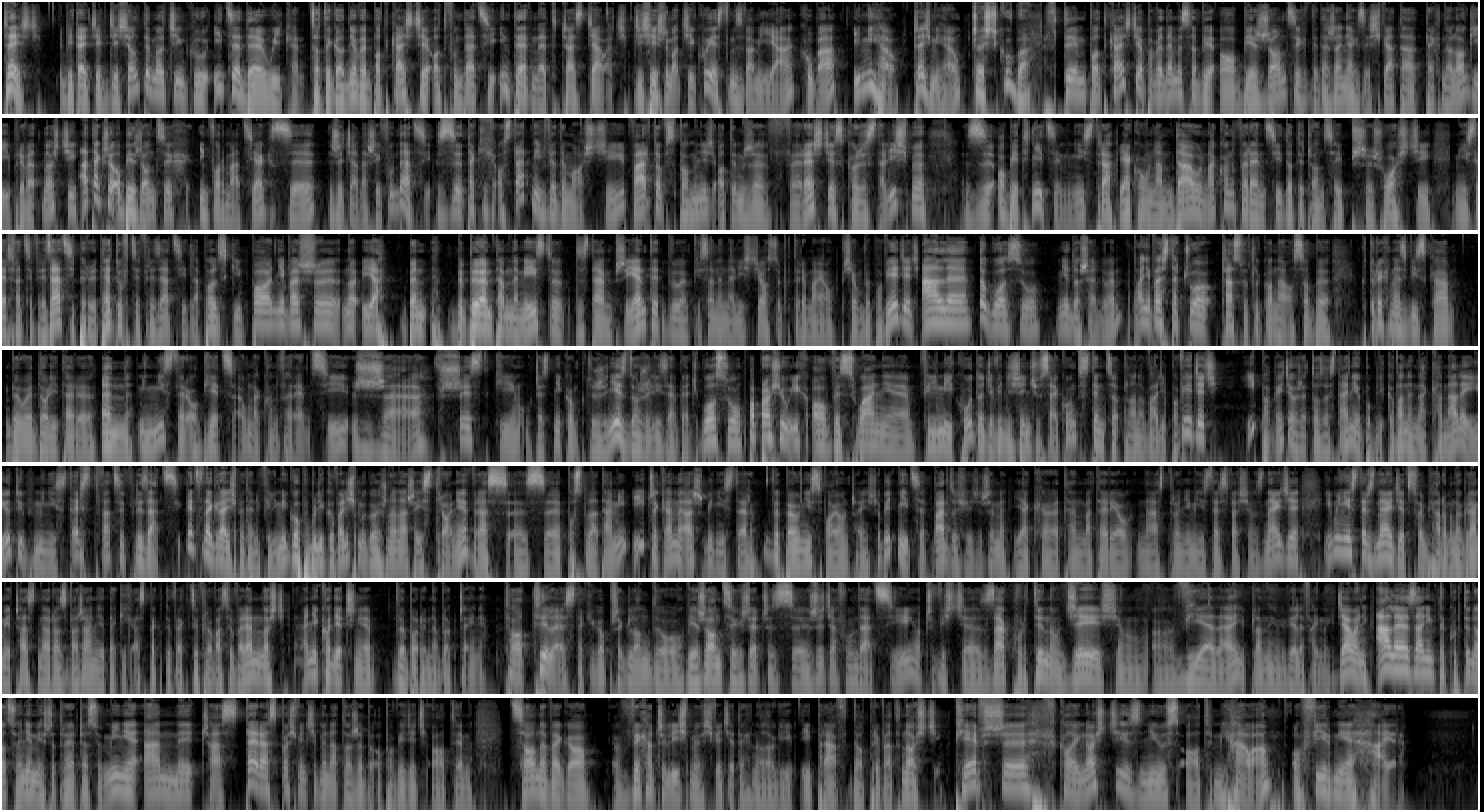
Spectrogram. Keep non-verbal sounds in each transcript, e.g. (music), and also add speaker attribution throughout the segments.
Speaker 1: Cześć! Witajcie w dziesiątym odcinku ICD Weekend, cotygodniowym podcaście od Fundacji Internet Czas Działać. W dzisiejszym odcinku jestem z wami ja, Kuba i Michał. Cześć Michał.
Speaker 2: Cześć Kuba.
Speaker 1: W tym podcaście opowiadamy sobie o bieżących wydarzeniach ze świata technologii i prywatności, a także o bieżących informacjach z życia naszej fundacji. Z takich ostatnich wiadomości warto wspomnieć o tym, że wreszcie skorzystaliśmy z obietnicy ministra, jaką nam dał na konferencji dotyczącej przyszłości Ministerstwa Cyfryzacji, priorytetów cyfryzacji dla Polski, ponieważ e, no, ja ben, by, byłem tam na miejscu, zostałem przyjęty, byłem wpisany na liście osób, które mają się wypowiedzieć, ale do głosu nie doszedłem, ponieważ starczyło czasu tylko na osoby, których nazwiska były do litery N. Minister obiecał na konferencji, że wszystkim uczestnikom, którzy nie zdążyli zebrać głosu, poprosił ich o wysłanie filmiku do 90 sekund z tym, co planowali powiedzieć i powiedział, że to zostanie opublikowane na kanale YouTube Ministerstwa Cyfryzacji. Więc nagraliśmy ten filmik, opublikowaliśmy go już na naszej stronie wraz z postulatami i czekamy, aż minister wypełni swoją część obietnicy. Bardzo się cieszymy, jak ten materiał na stronie ministerstwa się znajdzie i minister znajdzie w swoim harmonogramie czas na rozważanie takich aspektów jak cyfrowa suwerenność, a niekoniecznie wybory na blockchainie. To tyle z takiego przeglądu bieżących rzeczy z życia fundacji. Oczywiście za kurtyną dzieje się e, wiele i planujemy wiele fajnych działań, ale zanim tę kurtynę odsłoniemy, jeszcze trochę czasu minie, a my czas teraz poświęcimy na to, żeby opowiedzieć o tym, co nowego wyhaczyliśmy w świecie technologii i praw do prywatności. Pierwszy w kolejności jest news od Michała o firmie Hire.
